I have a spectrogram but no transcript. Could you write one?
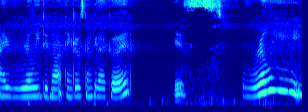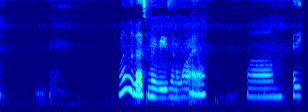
I really did not think it was going to be that good. It's really one of the best movies in a while. Um, I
